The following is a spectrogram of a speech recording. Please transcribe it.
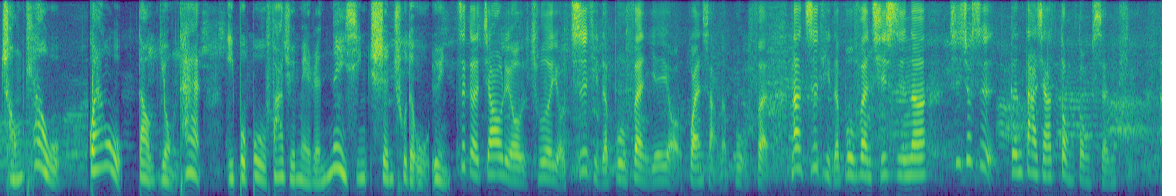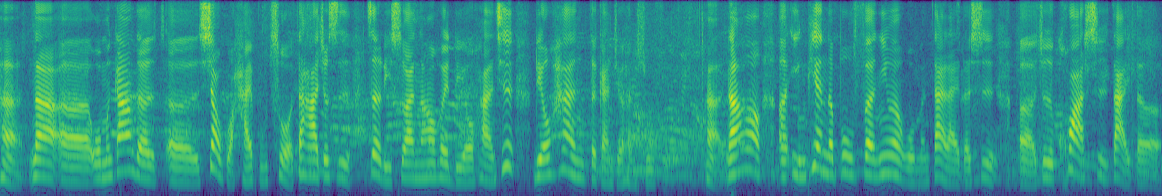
从跳舞、观舞到咏叹，一步步发掘每人内心深处的舞韵。这个交流除了有肢体的部分，也有观赏的部分。那肢体的部分，其实呢，其实就是跟大家动动身体。哼，那呃，我们刚刚的呃效果还不错，大家就是这里酸，然后会流汗，其实流汗的感觉很舒服。哈，然后呃，影片的部分，因为我们带来的是呃，就是跨世代的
